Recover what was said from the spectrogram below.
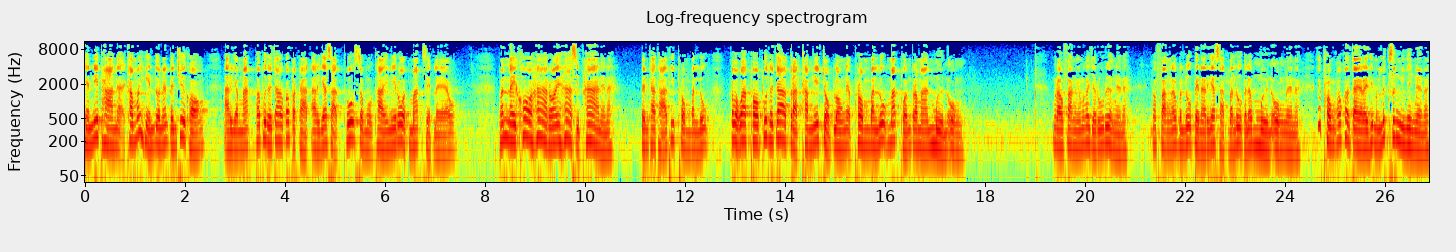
เห็นนิพพานเนี่ยคำว่าเห็นตัวนั้นเป็นชื่อของอริยมรรคพระพุทธเจ้าก็ประกาศอริยสัจทุสมุทัยนิโรธมรรคเสร็จแล้วเพราะในข้อ 555เนี่ยนะเป็นคาถาที่พรหมบรรลุ เขาบอกว่าพอพุทธเจ้าตรัสคำนี้จบลงเนี่ยพรหมบรรลุมรรคผลประมาณหมื่นองค์ เราฟังยังมันก็จะรู้เรื่องเลยนะก็ฟังแล้วบรรลุเป็นอริยสัจบรรลุไปแล้วหมื่นองค์เลยนะไอ้พรหมเขาเข้าใจอะไรที่มันลึกซึ้งจริงๆเลยนะ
